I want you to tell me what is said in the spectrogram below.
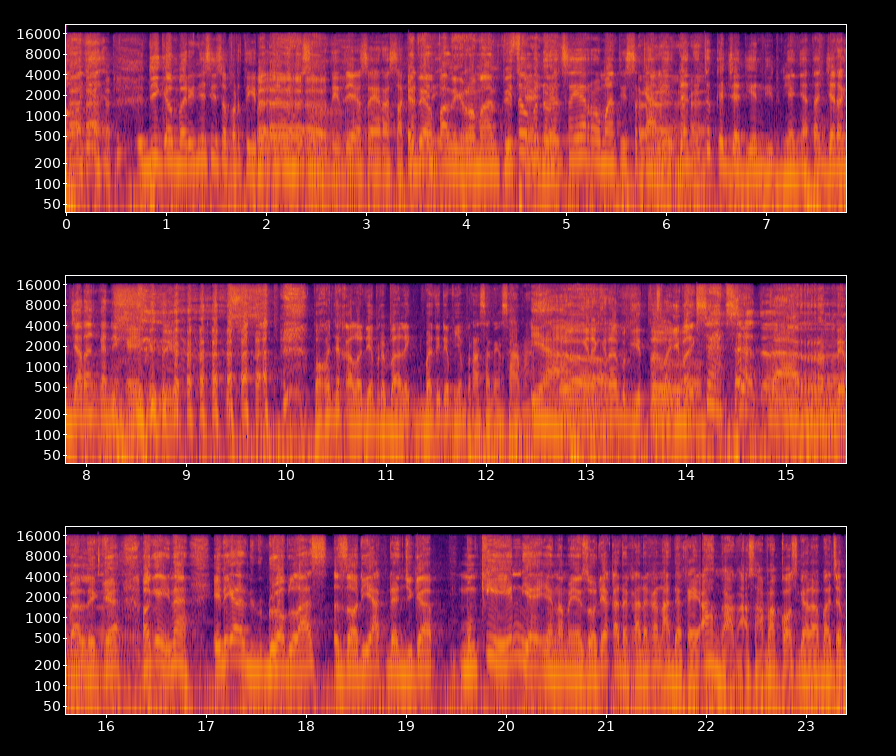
pokoknya digambarinnya sih seperti itu dan itu seperti itu yang saya rasakan Itu yang paling romantis itu kayaknya. menurut saya romantis sekali dan itu kejadian di dunia nyata jarang-jarang kan yang kayak gitu ya Pokoknya kalau dia berbalik berarti dia punya perasaan yang sama. Iya, kira-kira begitu. Pas lagi balik set, set, bareng deh balik ya. Oke, nah ini kan ada 12 zodiak dan juga mungkin ya yang namanya zodiak kadang-kadang kan ada kayak ah nggak nggak sama kok segala macam.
